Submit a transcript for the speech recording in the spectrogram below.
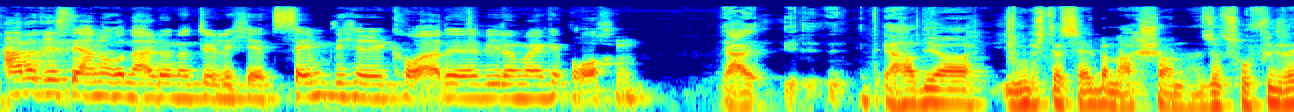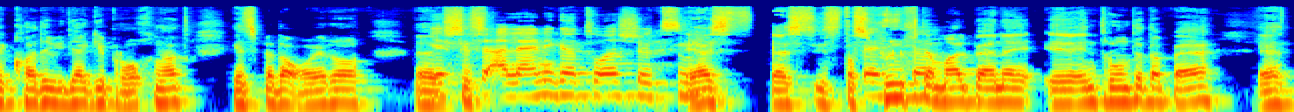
Aber Cristiano Ronaldo natürlich jetzt sämtliche Rekorde wieder mal gebrochen. Ja, er hat ja, ich müsste ja selber nachschauen, also so viele Rekorde, wie der gebrochen hat, jetzt bei der Euro. Äh, Jetzt ist er alleiniger Torschützen. Er ist, er ist, ist das Bester. fünfte Mal bei einer äh, Endrunde dabei. Er hat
